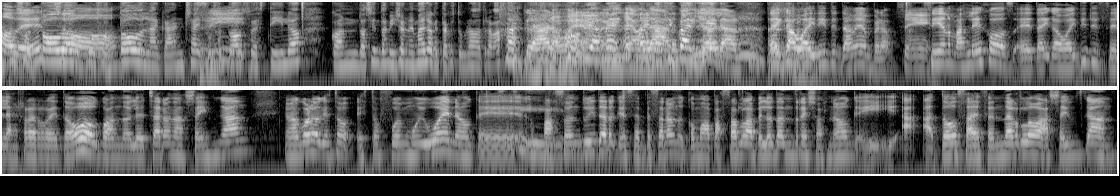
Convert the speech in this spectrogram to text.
puso de todo, hecho- puso todo en la cancha y Sí. puso todo su estilo con 200 millones más de lo que está acostumbrado a trabajar. Claro, bueno, obviamente. hablar. Taika Waititi también, pero Sí. siguen más lejos, eh, Taika Waititi se las re retobó cuando le echaron a James Gunn. Me acuerdo que esto esto fue muy bueno, que Sí. pasó en Twitter, que se empezaron como a pasar la pelota entre ellos, ¿no? Que, y a, a todos a defenderlo, a James Gunn,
